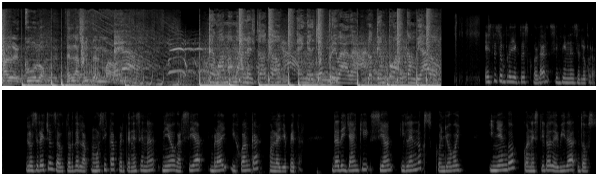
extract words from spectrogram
Mamarle el culo en la suite del mar. Te voy a mamar el toto en el jet privado. Los tiempos han cambiado. Este es un proyecto escolar sin fines de lucro. Los derechos de autor de la música pertenecen a Nio García, Bray y Juanca con La Yepeta, Daddy Yankee, Sion y Lennox con Yo Voy, y Ñengo con Estilo de Vida 2.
